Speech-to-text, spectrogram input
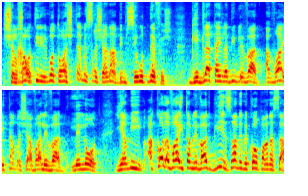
שלחה אותי ללמוד תורה 12 שנה במסירות נפש, גידלה את הילדים לבד, עברה איתם מה שעברה לבד, לילות, ימים, הכל עברה איתם לבד, בלי עזרה ומקור פרנסה.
